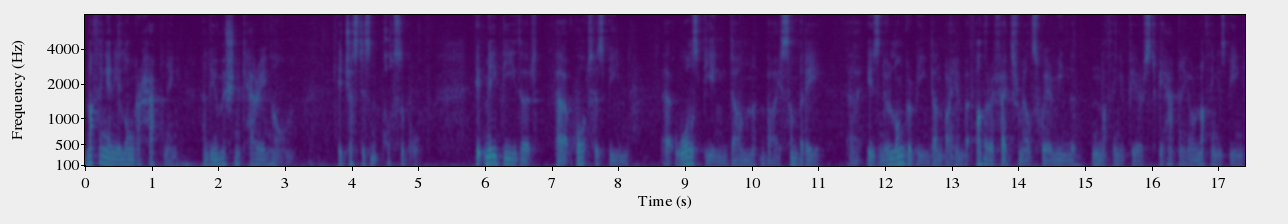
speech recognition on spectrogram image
nothing any longer happening and the emission carrying on? It just isn't possible. It may be that uh, what has been uh, was being done by somebody uh, is no longer being done by him, but other effects from elsewhere mean that nothing appears to be happening or nothing is being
